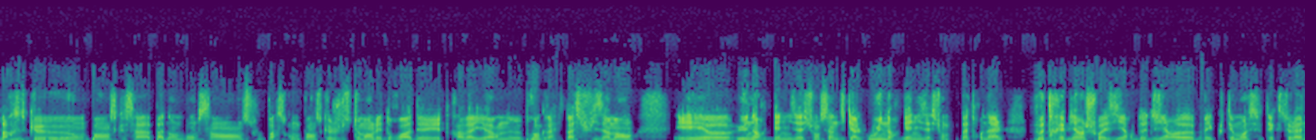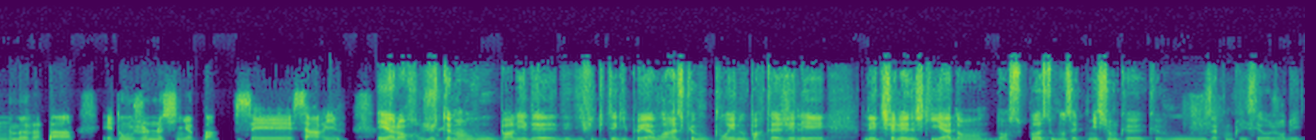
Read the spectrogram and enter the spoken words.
parce Mhm. que on pense que ça va pas dans le bon sens ou parce qu'on pense que justement les droits des travailleurs ne progressent pas suffisamment. Et euh, une organisation syndicale ou une organisation patronale peut très bien choisir de dire euh, bah, écoutez, moi ce texte-là ne me va pas et donc je ne le signe pas. C'est ça arrive. Et alors, justement, vous parliez des, des difficultés qu'il peut y avoir. Est-ce que vous pourriez nous partager les, les challenges qu'il y a dans, dans ce poste ou dans cette mission que, que vous accomplissez aujourd'hui?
